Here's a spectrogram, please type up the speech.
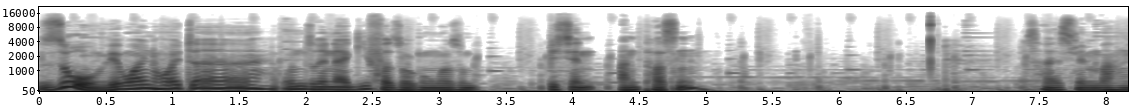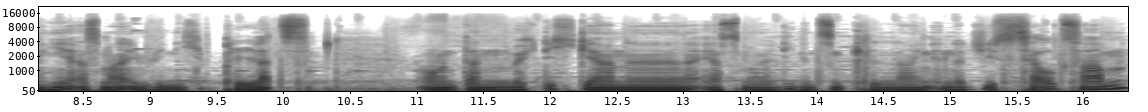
So, wir wollen heute unsere Energieversorgung mal so ein bisschen anpassen. Das heißt, wir machen hier erstmal ein wenig Platz. Und dann möchte ich gerne erstmal die ganzen kleinen Energy Cells haben.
